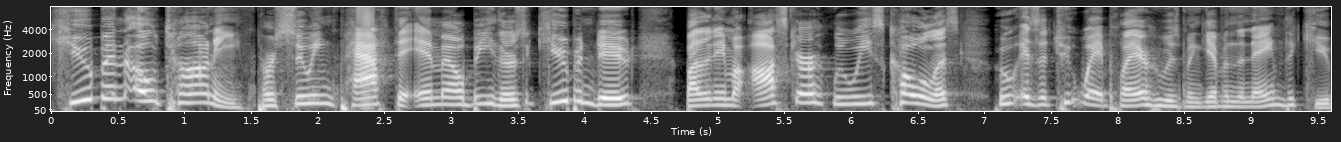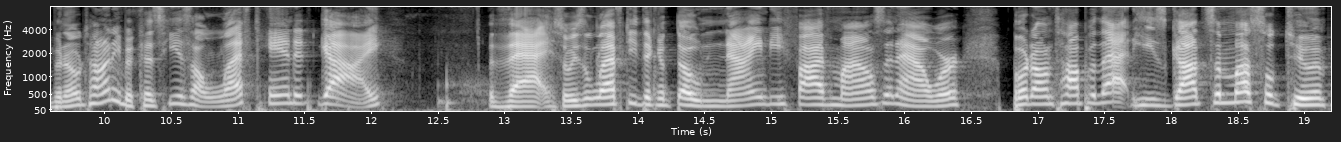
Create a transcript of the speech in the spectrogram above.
Cuban Ohtani pursuing path to MLB. There's a Cuban dude by the name of Oscar Luis Colas, who is a two way player who has been given the name the Cuban Ohtani because he is a left handed guy that so he's a lefty that can throw 95 miles an hour but on top of that he's got some muscle to him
